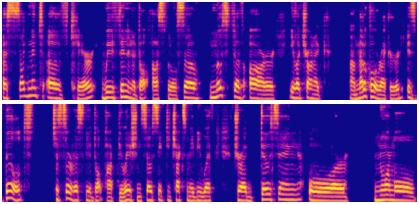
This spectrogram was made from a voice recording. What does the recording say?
a segment of care within an adult hospital. So most of our electronic uh, medical record is built to service the adult population. So safety checks maybe with drug dosing or normal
